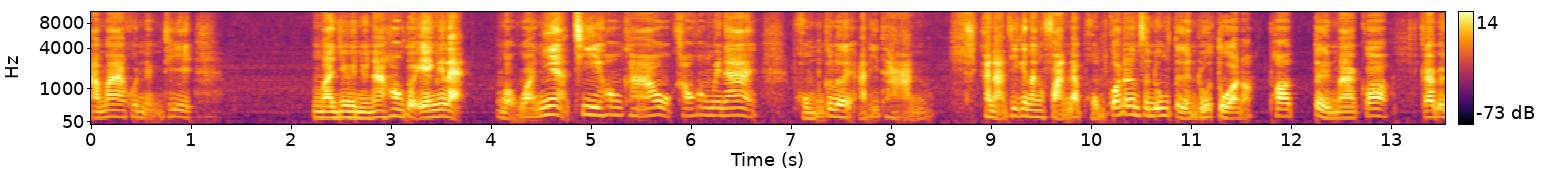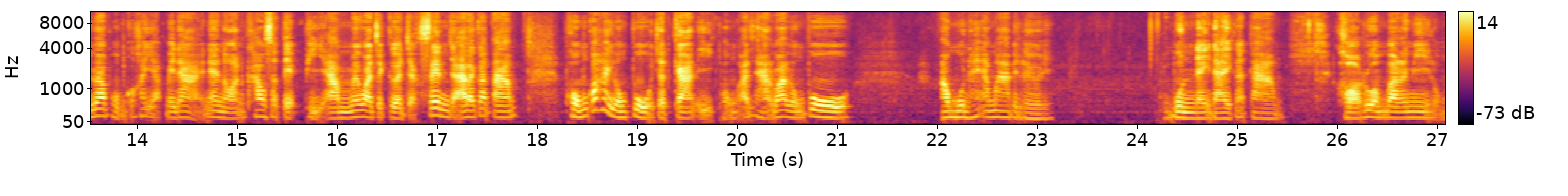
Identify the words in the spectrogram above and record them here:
อาม่าคนหนึ่งที่ มายืนอยู่หน้าห้องตัวเองนี่แหละ บอกว่าเนี่ยที่ห้องเขาเข้าห้องไม่ได้ ผมก็เลยอธิษฐาน ขณะที่กำลังฝันแล้วผมก็เริ่มสะดุ้งตื่นรู้ตัวเนาะพอตื่นมาก็กลายเป็นว่าผมก็ขยับไม่ได้ แน่นอนเข้าสเต็ปผีอำไม่ว่าจะเกิดจากเส้นจากอะไรก็ตาม ผมก็ให้หลวงปู่จัดการอีก ผมอธิษฐานว่าหลวงปู่เอาบุญให้อาม่าไปเลย บุญใด ๆก็ตาม ขอรวมบารมีหลวง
